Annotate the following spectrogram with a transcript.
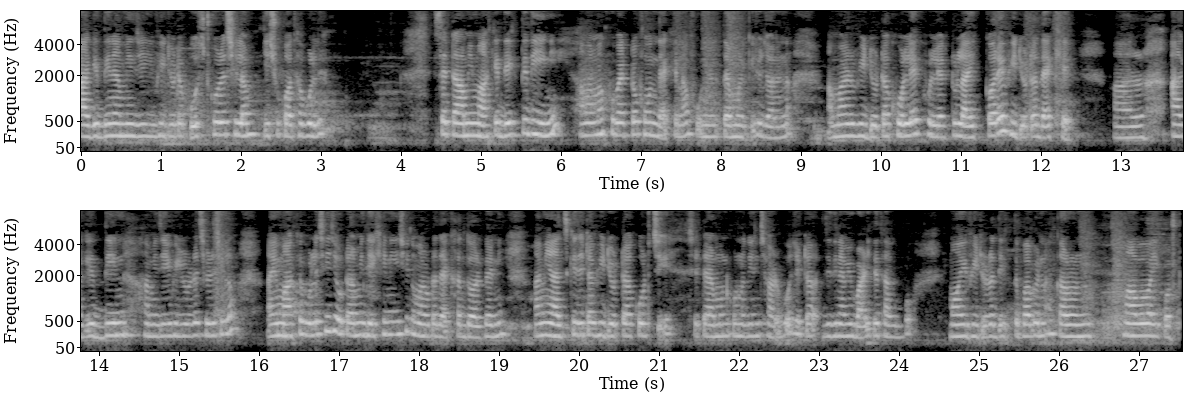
আগের দিন আমি যেই ভিডিওটা পোস্ট করেছিলাম, কিছু কথা বলে। সেটা আমি মাকে দেখতে দিইনি। আমার মা খুব একটা ফোন দেখে না ফোনের তেমন কিছু জানে না। আমার ভিডিওটা খোলে, খুলে একটু লাইক করে, ভিডিওটা দেখে। আর আগের দিন আমি যেই ভিডিওটা ছেড়েছিলাম, আমি মাকে বলেছি যে ওটা আমি দেখে নিয়েছি, তোমার ওটা দেখার দরকার নেই। আমি আজকে যেটা ভিডিওটা করছি, সেটা এমন কোনো দিন ছাড়বো যেটা যেদিন আমি বাড়িতে থাকব। মা ওই ভিডিওটা দেখতে পাবে না, কারণ মা বাবা এই কষ্ট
